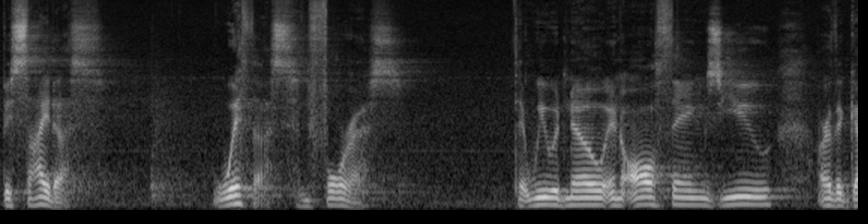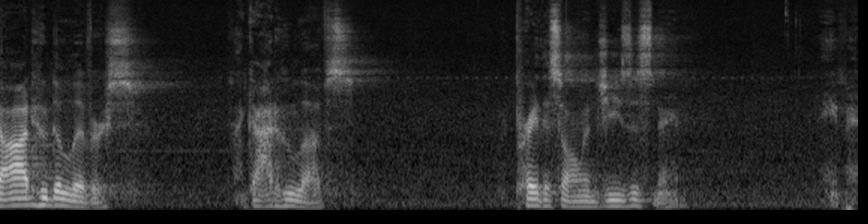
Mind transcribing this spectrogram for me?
beside us, with us, and for us. That we would know in all things you are the God who delivers, the God who loves. We pray this all in Jesus' name. Amen.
